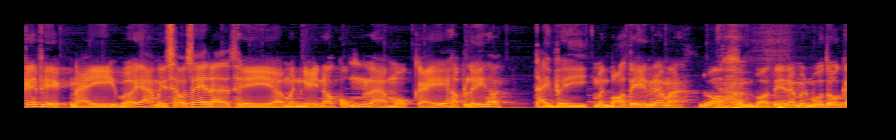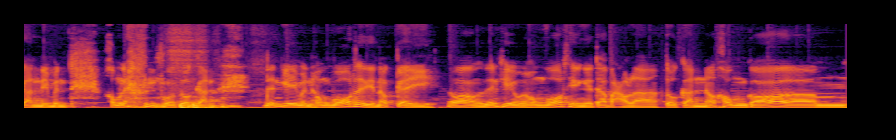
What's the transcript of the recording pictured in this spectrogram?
cái việc này với A16Z á, thì à, mình nghĩ nó cũng là một cái hợp lý thôi tại vì mình bỏ tiền ra mà đúng không? Mình bỏ tiền ra mình mua token thì mình không lẽ mình mua token đến khi mình không vote thì nó kỳ đúng không? Đến khi mình không vote thì người ta bảo là token nó không có um,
